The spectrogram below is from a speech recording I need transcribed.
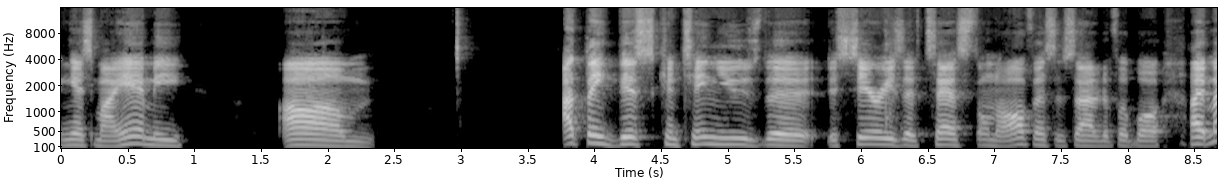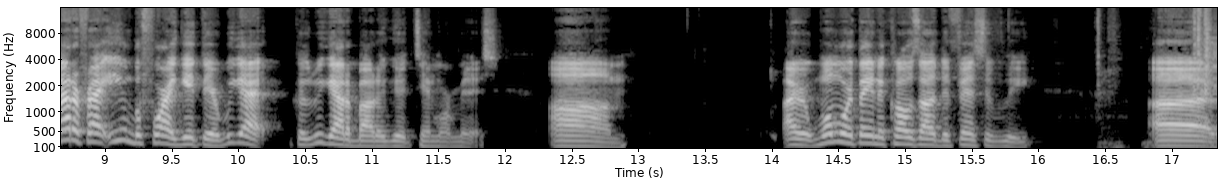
against Miami, um, I think this continues the the series of tests on the offensive side of the football. Like matter of fact, even before I get there, we got because we got about a good ten more minutes. Um, all right, one more thing to close out defensively. Uh,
